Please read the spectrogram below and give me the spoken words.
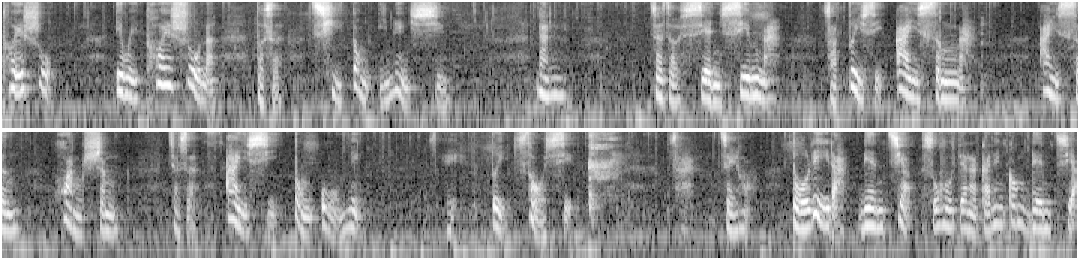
推述，因为推述呢都是启动一念心，那。这种显心呐，绝对是爱生呐，爱生放生，就是爱惜动物命，哎，对，受刑，才最后道理啦，连接，师傅定来跟恁讲连接，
